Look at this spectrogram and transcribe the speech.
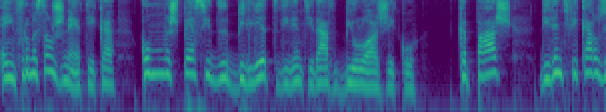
a informação genética como uma espécie de bilhete de identidade biológico, capaz de identificar os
